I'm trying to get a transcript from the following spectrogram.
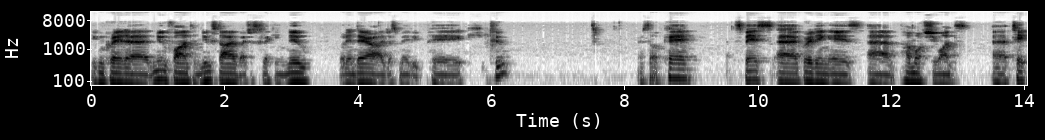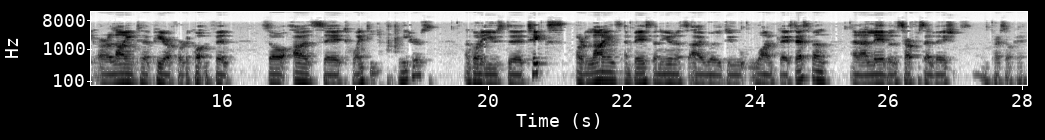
You can create a new font, a new style by just clicking new. But in there, I'll just maybe pick two. Press OK space uh, gridding is uh, how much you want a tick or a line to appear for the cut and fill. So I'll say 20 meters. I'm going to use the ticks or the lines and based on the units I will do one place decimal and I'll label the surface elevations and press OK.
